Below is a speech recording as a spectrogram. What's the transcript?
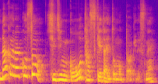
だからこそ主人公を助けたいと思ったわけですね。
